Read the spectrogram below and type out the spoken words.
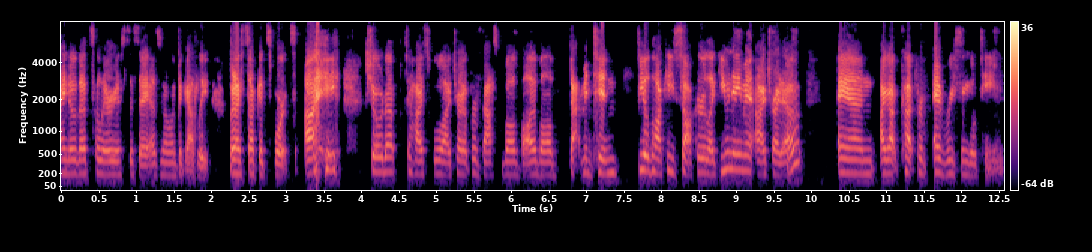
I know that's hilarious to say as an Olympic athlete, but I suck at sports. I showed up to high school. I tried out for basketball, volleyball, badminton, field hockey, soccer, like you name it. I tried out, and I got cut from every single team.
